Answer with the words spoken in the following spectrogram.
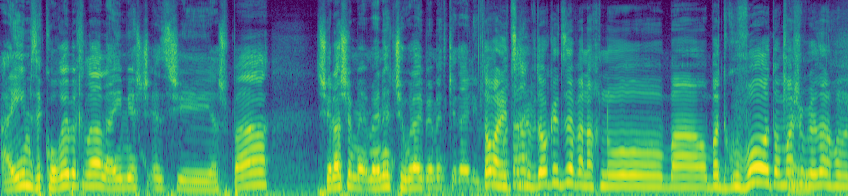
האם זה קורה בכלל? האם יש איזושהי השפעה? שאלה שמעניינת שאולי באמת כדאי לבדוק טוב, אני אותה. צריך לבדוק את זה, ואנחנו בתגובות או כן. משהו כזה, אנחנו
